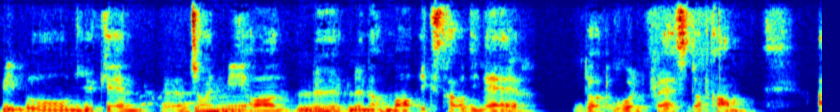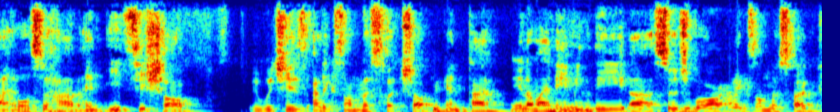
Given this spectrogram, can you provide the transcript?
people, you can uh, join me on le, normand extraordinaire.wordpress.com. I also have an Etsy shop, which is Alexandre Musruck shop. You can type, you know, my name in the uh, search bar, Alexandre Musruck,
